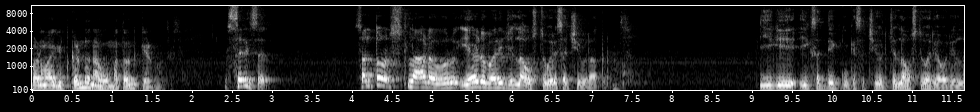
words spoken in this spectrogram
ಪಣವಾಗಿ ಇಟ್ಕೊಂಡು ನಾವು ಮತವನ್ನು ಕೇಳ್ಬೋದು ಸರಿ. ಸರ್ ಸಂತೋಷ್ ಲಾಡ್ ಅವರು ಎರಡು ಬಾರಿ ಜಿಲ್ಲಾ ಉಸ್ತುವಾರಿ ಸಚಿವರಾದರು. ಈಗ ಈಗ ಸದ್ಯಕ್ಕೆ ಸಚಿವರು ಜಿಲ್ಲಾ ಉಸ್ತುವಾರಿ ಅವರಿಲ್ಲ.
